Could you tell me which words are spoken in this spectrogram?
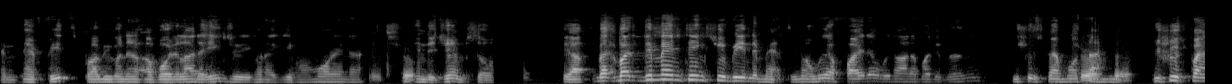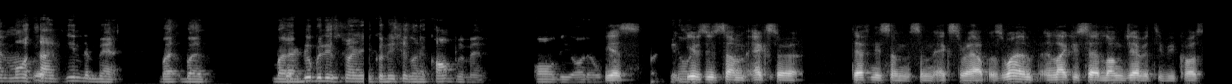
and, and fit, probably gonna avoid a lot of injury. You're gonna give more in the, in the gym. So yeah, but but the main thing should be in the mat. You know, we're a fighter. We're not a bodybuilding. You should spend more sure, time. Sure. You should spend more time in the mat. But but but. I do believe strength and conditioning going to complement all the other. Yes, it know, gives you some extra, definitely some some extra help as well. And, and like you said, longevity because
